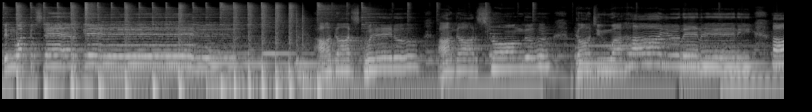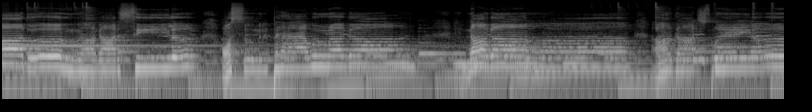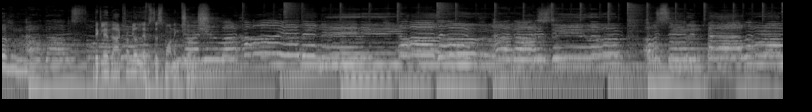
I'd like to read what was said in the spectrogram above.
Then what could stand again? Our God is greater, our God is stronger. God, you are higher than any other. Our God is healer, awesome in power, our God. And our God, our God is greater. Declare that from your lips this morning, church. You are higher than. Our God is healer, awesome in power. Our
